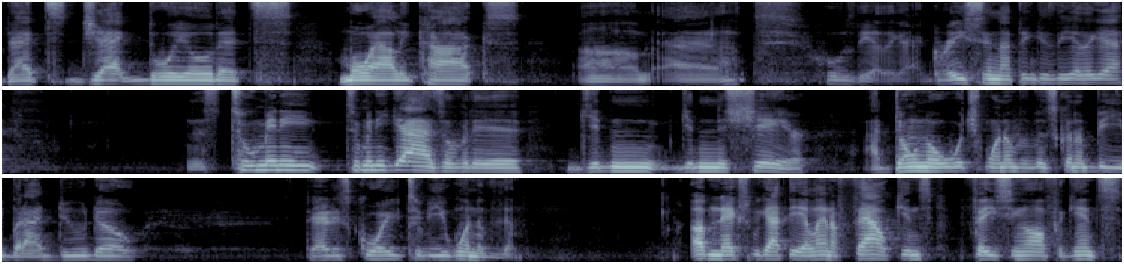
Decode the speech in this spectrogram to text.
That's Jack Doyle, that's Mo Alie-Cox, um, uh, who's the other guy? Grayson, I think is the other guy. There's too many too many guys over there getting getting the share. I don't know which one of them it's gonna be, but I do know that it's going to be one of them. Up next, we got the Atlanta Falcons facing off against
